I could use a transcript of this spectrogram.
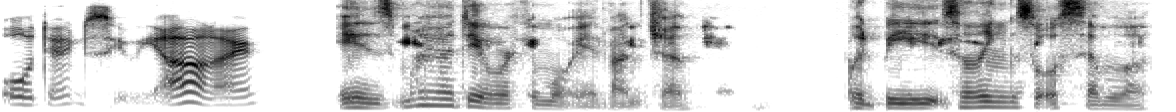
or don't suit me. I don't know. Is my ideal Rick and Morty adventure would be something sort of similar.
